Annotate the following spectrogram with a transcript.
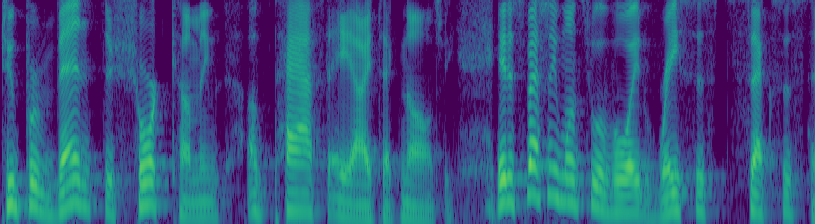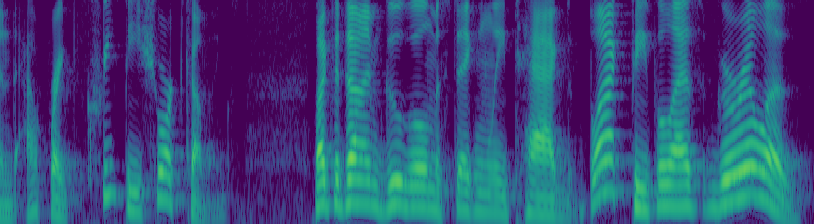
to prevent the shortcomings of past AI technology. It especially wants to avoid racist, sexist, and outright creepy shortcomings. Like the time Google mistakenly tagged black people as gorillas.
